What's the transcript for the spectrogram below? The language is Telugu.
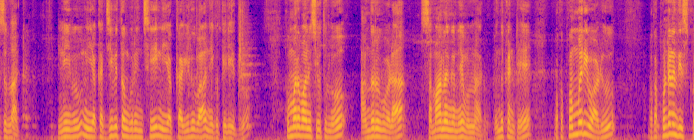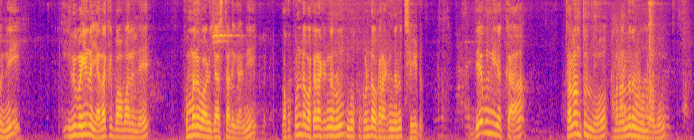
ఇజుల్లాట్. నీవు నీ యొక్క జీవితం గురించి నీ యొక్క విలువ నీకు తెలియదు. కుమ్మరవాణి చేతుల్లో అందరూ కూడా సమానంగానే ఉన్నారు. ఎందుకంటే ఒక కొమ్మరి వాడు ఒక కుండని తీసుకొని విలువైన ఎలకి బావాలనే కుమ్మరివాడు చేస్తాడు కానీ ఒక కుండ ఒక రకంగాను ఇంకొక కుండ ఒక రకంగాను చేయడు. దేవుని యొక్క తలంతుల్లో మనందరం ఉన్నాము.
